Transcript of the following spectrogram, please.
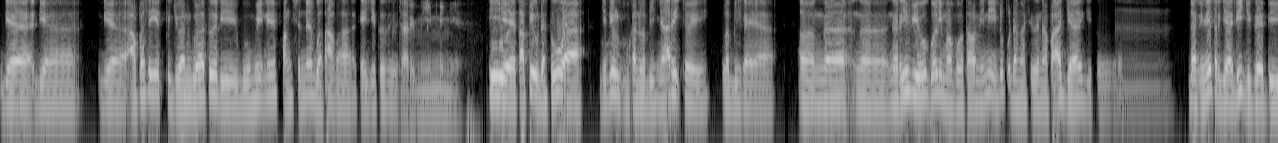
dia dia dia apa sih tujuan gue tuh di bumi ini functionnya buat apa? Kayak gitu sih. Mencari meaning ya. iya tapi udah tua. Jadi bukan lebih nyari cuy. Lebih kayak eh, nge nge nge-review gue 50 tahun ini hidup udah ngasilin apa aja gitu. Hmm. dan ini terjadi juga di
